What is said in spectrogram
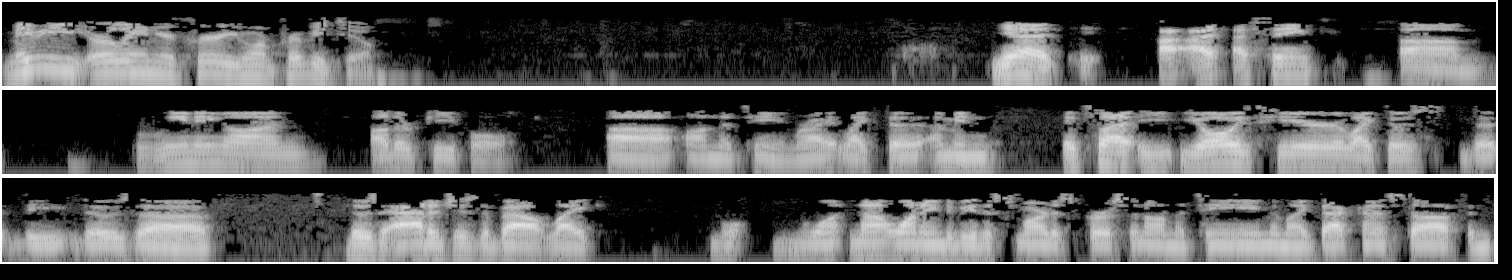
maybe early in your career you weren't privy to? Yeah, I, I think um, leaning on other people uh, on the team, right? Like the, I mean, it's like you always hear like those the, the those uh those adages about like want, not wanting to be the smartest person on the team and like that kind of stuff. And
